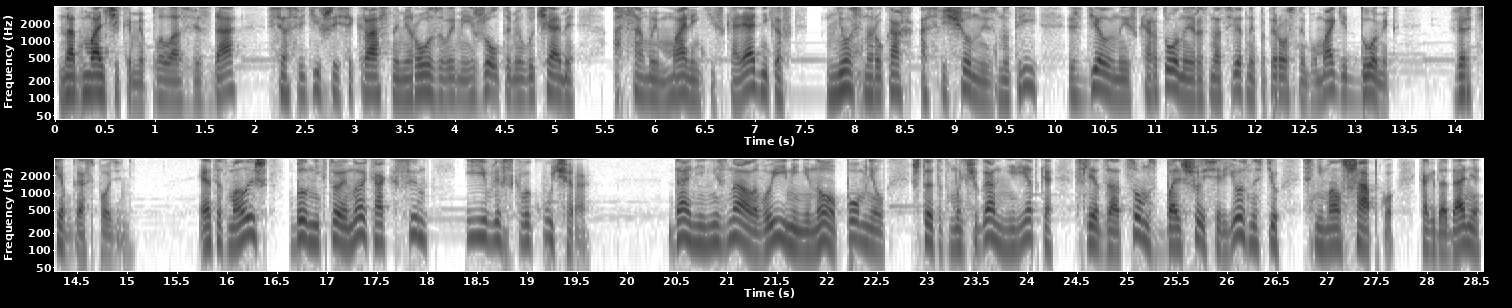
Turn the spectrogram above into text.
Над мальчиками плыла звезда, вся светившаяся красными, розовыми и желтыми лучами, а самый маленький из колядников нес на руках освещенный изнутри, сделанный из картона и разноцветной папиросной бумаги домик, вертеп господень. Этот малыш был никто иной, как сын Иевлевского кучера. Даня не знал его имени, но помнил, что этот мальчуган нередко вслед за отцом с большой серьезностью снимал шапку, когда Даня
